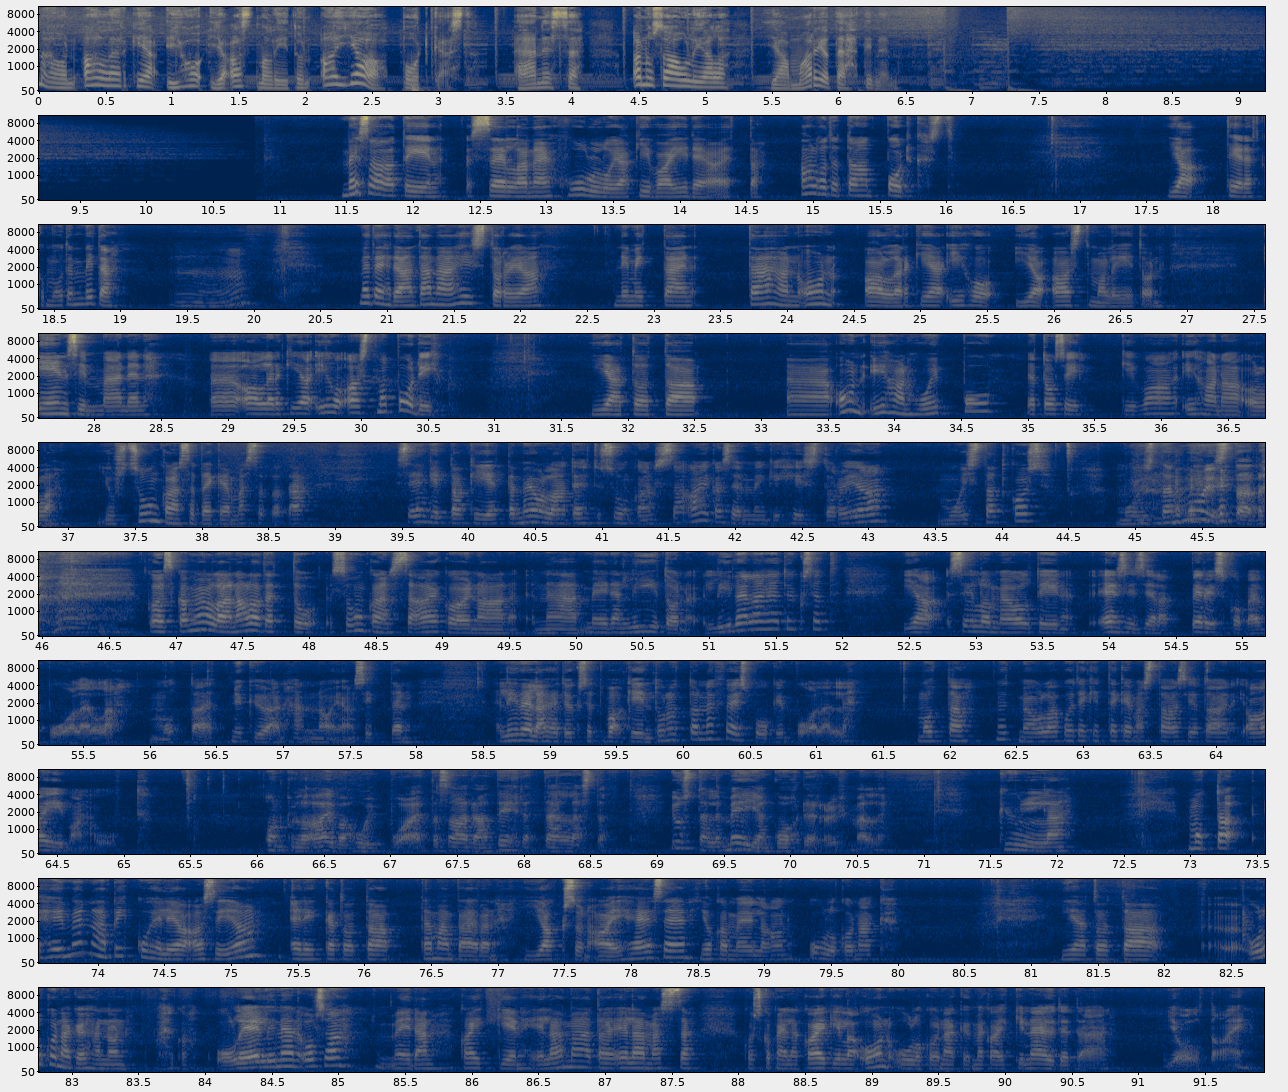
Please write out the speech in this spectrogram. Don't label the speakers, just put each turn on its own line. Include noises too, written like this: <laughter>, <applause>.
Tämä on Allergia, Iho ja Astmaliiton Ajaa podcast. Äänessä Anu Sauliala ja Marjo Tähtinen.
Me saatiin sellainen hullu ja kiva idea, että aloitetaan podcast. Ja tiedätkö muuten mitä? Mm-hmm. Me tehdään tänään historiaa. Nimittäin tämähän on Allergia, Iho ja Astmaliiton ensimmäinen allergia, iho, astma, podi. Ja tota, on ihan huippu ja tosi kivaa, ihanaa olla just sun kanssa tekemässä tätä senkin takia, että me ollaan tehty sun kanssa aikaisemminkin historiaa. Muistatko?
Muistan, muistan. <laughs>
Koska me ollaan aloitettu sun kanssa aikoinaan nämä meidän liiton live-lähetykset. Ja silloin me oltiin ensin siellä Periskopen puolella, mutta et nykyään hän on sitten live-lähetykset vakiintunut tuonne Facebookin puolelle. Mutta nyt me ollaan kuitenkin tekemässä taas jotain aivan uutta.
On kyllä aivan huippua, että saadaan tehdä tällaista just tälle meidän kohderyhmälle.
Kyllä. Mutta hei, mennään pikkuhiljaa asiaan, eli tota, tämän päivän jakson aiheeseen, joka meillä on ulkonäkö. Ja tota, ulkonäköhän on aika oleellinen osa meidän kaikkien elämää tai elämässä koska meillä kaikilla on ulkonäkö, me kaikki näytetään joltain.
